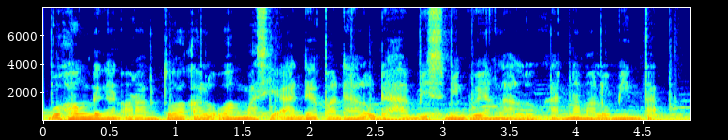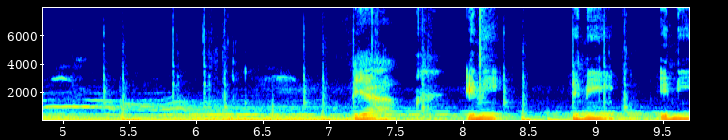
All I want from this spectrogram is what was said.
bohong dengan orang tua kalau uang masih ada padahal udah habis minggu yang lalu karena malu minta. Ya ini ini ini.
